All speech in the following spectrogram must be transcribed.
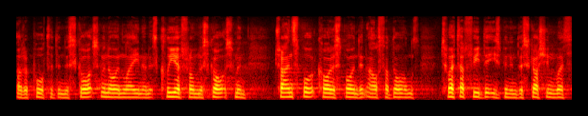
are reported in the Scotsman online and it's clear from the Scotsman transport correspondent Alistair Dalton's Twitter feed that he's been in discussion with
